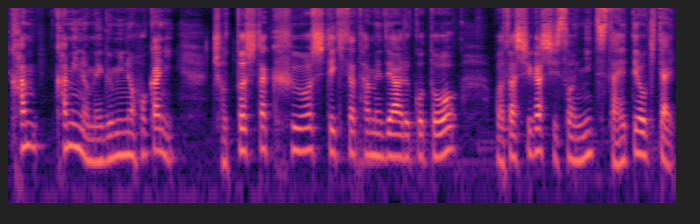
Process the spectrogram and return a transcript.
神の恵みの他にちょっとした工夫をしてきたためであることを私が子孫に伝えておきたい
